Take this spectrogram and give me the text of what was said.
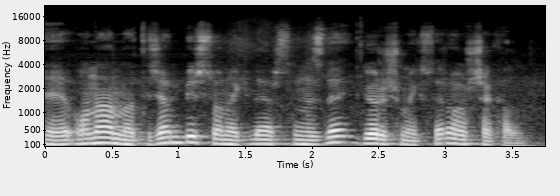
E, onu anlatacağım. Bir sonraki dersimizde görüşmek üzere. Hoşçakalın.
